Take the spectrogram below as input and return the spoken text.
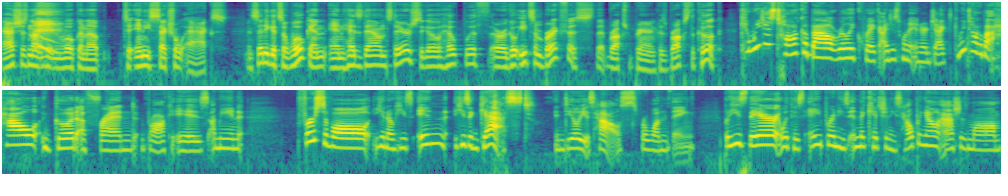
Ash is not getting woken up to any sexual acts. Instead, he gets awoken and heads downstairs to go help with or go eat some breakfast that Brock's preparing because Brock's the cook. Can we just talk about really quick? I just want to interject. Can we talk about how good a friend Brock is? I mean, first of all, you know, he's in he's a guest in Delia's house for one thing. But he's there with his apron, he's in the kitchen, he's helping out Ash's mom,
